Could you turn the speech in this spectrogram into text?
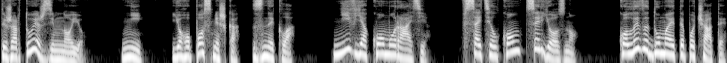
Ти жартуєш зі мною? Ні. Його посмішка зникла. Ні в якому разі. Все цілком серйозно. Коли ви думаєте почати?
